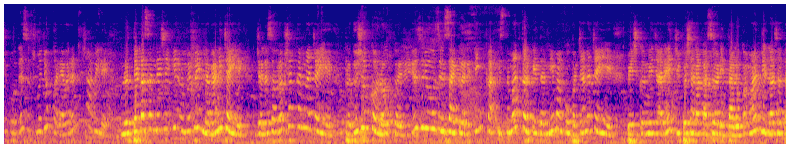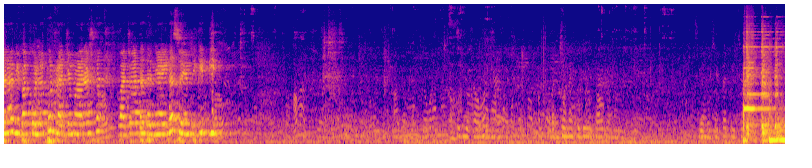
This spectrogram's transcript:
पक्षी सूक्ष्म जीव पर्यावरण में शामिल है नृत्य का संदेश है कि हमें पेड़ लगाने चाहिए जल संरक्षण करना चाहिए. प्रदूषण को रोक कर रिड्यूस रियूज रिसाइकलिंग का इस्तेमाल करके धरनी माँ को बचाना चाहिए. पेश करने जा रहे जीपशाला कासवाडी तालुका मान जिला सातारा विभाग कोल्हापुर राज्य महाराष्ट्र. वाचो आता धन्य आईला स्वयंलिखित गीत. बच्चों ने खुद ही लिखा होगा ना हो सकता है टीचर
